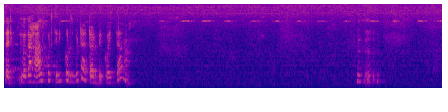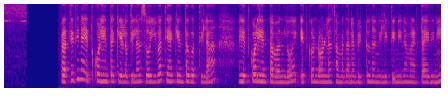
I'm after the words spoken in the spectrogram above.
ಸರಿ, ಇವಾಗ ಹಾಲು ಕೊಡ್ತೀನಿ. ಕುಡಿದ್ಬಿಟ್ಟು ಆಟ ಆಡಬೇಕು ಆಯಿತಾ? ಪ್ರತಿದಿನ ಎತ್ಕೊಳ್ಳಿ ಅಂತ ಕೇಳೋದಿಲ್ಲ, ಸೊ ಇವತ್ತು ಯಾಕೆ ಅಂತ ಗೊತ್ತಿಲ್ಲ. ಎತ್ಕೊಳ್ಳಿ ಅಂತ ಬಂದಳು ಎತ್ಕೊಂಡು ಅವಳನ್ನ ಸಮಾಧಾನ ಬಿಟ್ಟು ನಾನು ಇಲ್ಲಿ ತಿಂಡಿನ ಮಾಡ್ತಾ ಇದ್ದೀನಿ.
